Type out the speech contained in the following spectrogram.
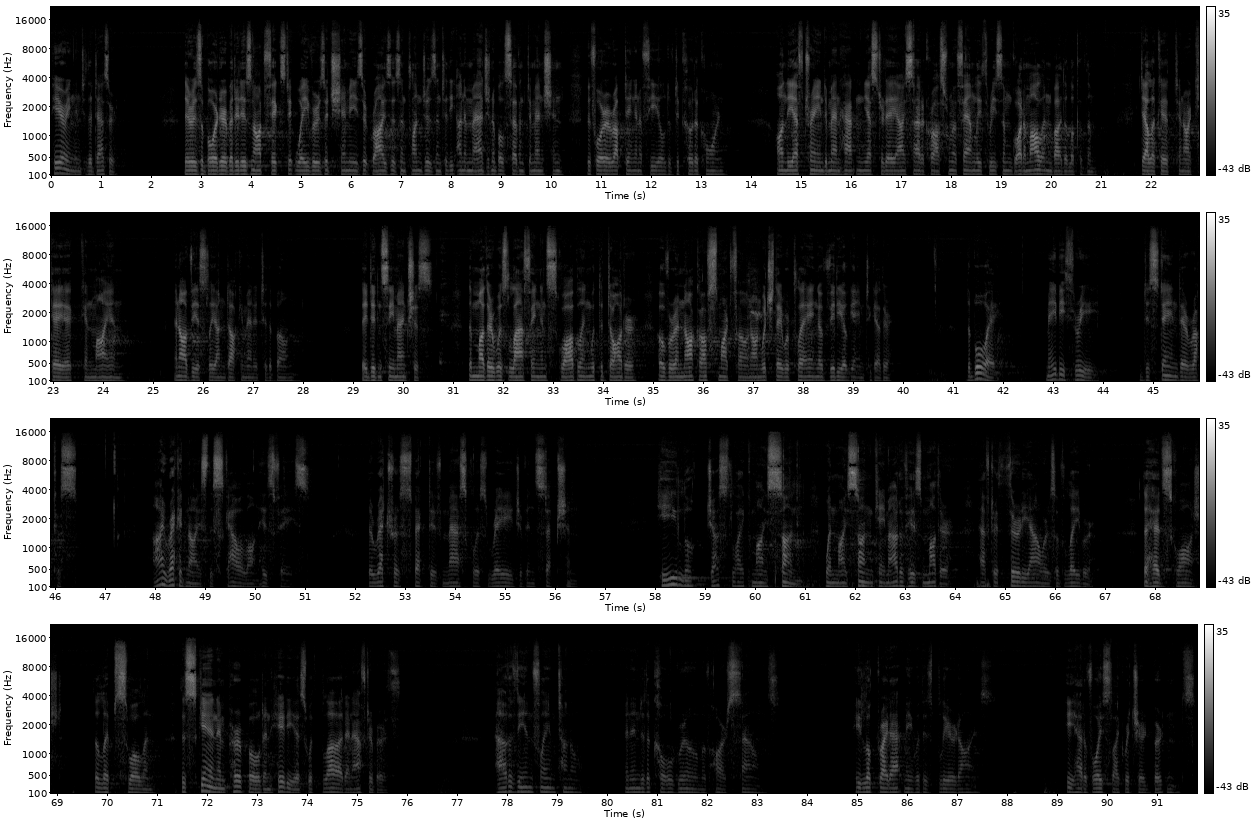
peering into the desert? There is a border, but it is not fixed. It wavers, it shimmies, it rises and plunges into the unimaginable seventh dimension before erupting in a field of Dakota corn. On the F train to Manhattan yesterday, I sat across from a family threesome, Guatemalan by the look of them, delicate and archaic and Mayan, and obviously undocumented to the bone. They didn't seem anxious. The mother was laughing and squabbling with the daughter over a knockoff smartphone on which they were playing a video game together. The boy, maybe three, disdained their ruckus. I recognized the scowl on his face, the retrospective, maskless rage of inception. He looked just like my son when my son came out of his mother after 30 hours of labor. The head squashed, the lips swollen the skin empurpled and hideous with blood and afterbirth. Out of the inflamed tunnel and into the cold room of harsh sounds. He looked right at me with his bleared eyes. He had a voice like Richard Burton's.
